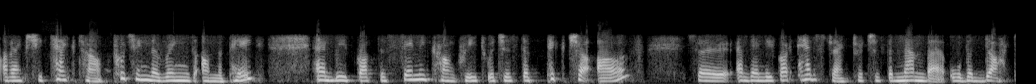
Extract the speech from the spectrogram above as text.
of actually tactile, putting the rings on the peg. And we've got the semi-concrete, which is the picture of. So, and then we've got abstract, which is the number or the dot.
